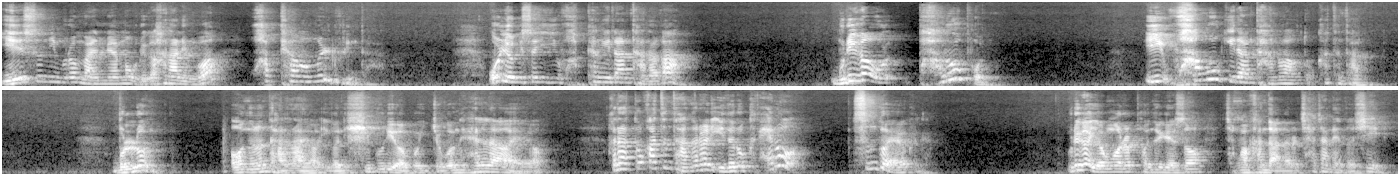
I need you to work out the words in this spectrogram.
예수님으로 말미암아 우리가 하나님과 화평을 누린다. 오늘 여기서 이 화평이란 단어가 우리가 바로 본 이 화목이란 단어와 똑같은 단어. 물론 언어는 달라요. 이건 히브리어고 이쪽은 헬라어예요. 그러나 똑같은 단어를 이대로 그대로 쓴 거예요. 그냥. 우리가 영어를 번역해서 정확한 단어를 찾아내듯이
